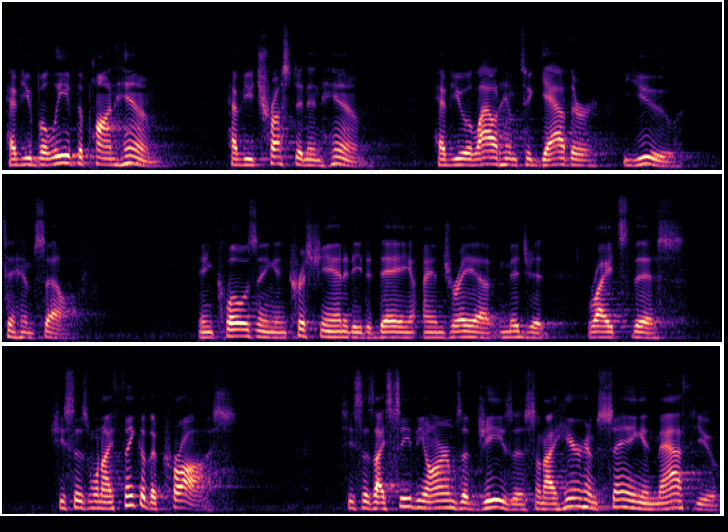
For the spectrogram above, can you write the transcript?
Have you believed upon him? Have you trusted in him? Have you allowed him to gather you to himself? In closing, in Christianity Today, Andrea Midgett writes this. She says, When I think of the cross, she says, I see the arms of Jesus, and I hear him saying in Matthew,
